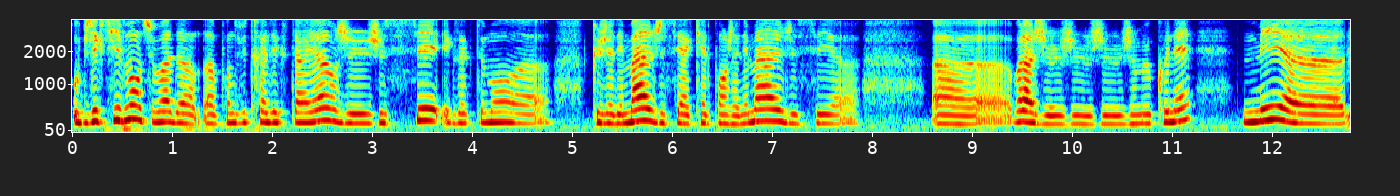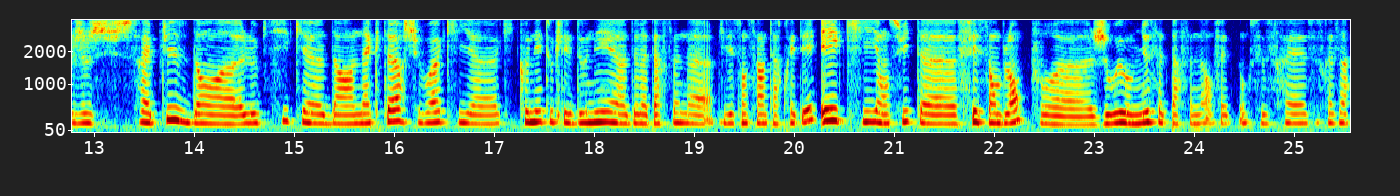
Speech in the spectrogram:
objectivement, tu vois, d'un point de vue très extérieur, je, sais exactement euh, que j'allais mal, je sais à quel point j'allais mal, je sais... Euh, euh, voilà, je, je, me connais mais euh, je serais plus dans euh, l'optique euh, d'un acteur, tu vois, qui, qui connaît toutes les données de la personne qu'il est censé interpréter et qui ensuite fait semblant pour jouer au mieux cette personne-là, en fait. Donc ce serait, ce serait ça.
